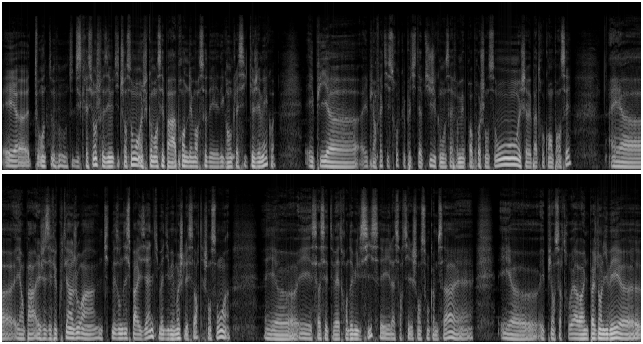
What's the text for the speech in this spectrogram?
Et euh, tout- en, tout- en toute discrétion, je faisais mes petites chansons. Je commençais par apprendre les morceaux des, des grands classiques que j'aimais. quoi. Et puis, et puis en fait, il se trouve que petit à petit, j'ai commencé à faire mes propres chansons et je savais pas trop quoi en penser. Et, euh, et en parallèle, je les ai fait écouter un jour à un- une petite maison de disques parisienne qui m'a dit Mais moi, je les sors, tes chansons. Et, euh, et ça, c'était être en 2006. Et il a sorti les chansons comme ça. Et, et, euh, puis, on s'est retrouvé à avoir une page dans l'IB euh,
